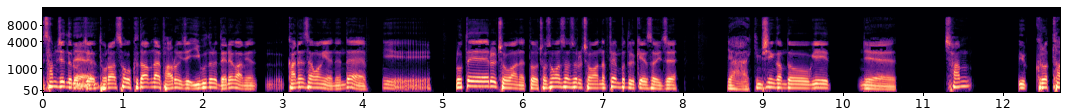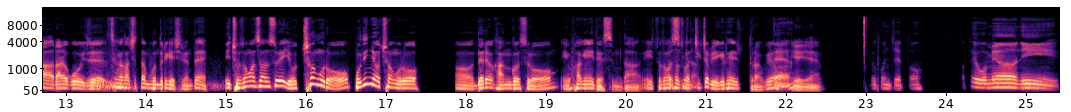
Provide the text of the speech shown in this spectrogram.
삼진으로 네. 이제 돌아서고 그 다음 날 바로 이제 2군으로 내려가면 가는 상황이었는데 이 롯데를 좋아하는 또 조성환 선수를 좋아하는 팬분들께서 이제 야 김시인 감독이 예 참 그렇다라고 이제 음. 생각하셨던 분들이 계시는데 이 조성환 선수의 요청으로 본인 요청으로 어, 내려간 것으로 이 확인이 됐습니다. 이 조성환 선수가 그렇습니다. 직접 얘기를 해주더라고요. 네. 예, 예. 그리고 이제 또 어떻게 보면 이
